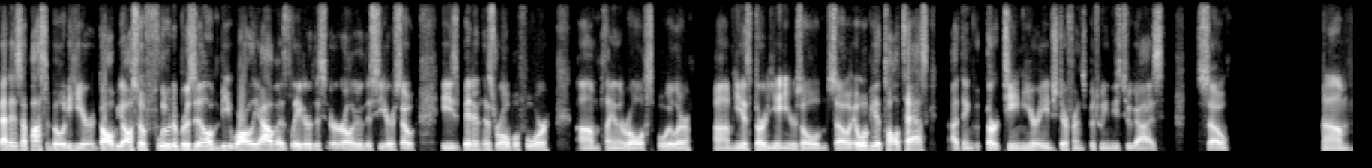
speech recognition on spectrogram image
that is a possibility here. Dalby also flew to Brazil and beat Warlley Alves later this or earlier this year. So he's been in this role before, um, playing the role of spoiler. Um, he is 38 years old, so it will be a tall task. I think 13 year age difference between these two guys. So um,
